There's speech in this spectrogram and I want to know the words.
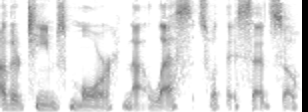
other teams more, not less. It's what they said. So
